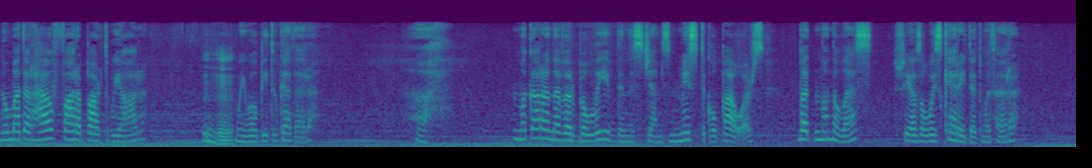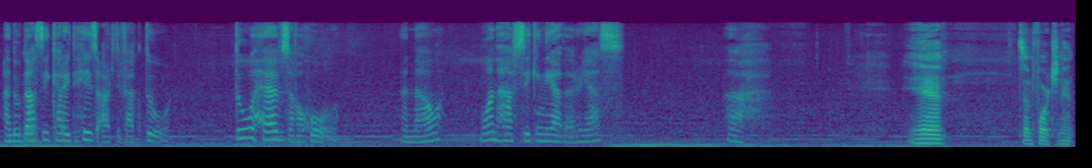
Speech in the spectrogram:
no matter how far apart we are, we will be together. Ah. Makara never believed in this gem's mystical powers, but nonetheless, she has always carried it with her. And Udasi carried his artifact too. Two halves of a whole. And now, one half seeking the other, yes? Yeah. It's unfortunate.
